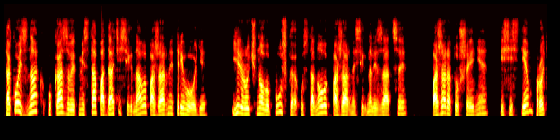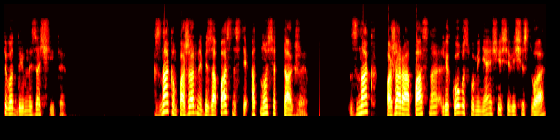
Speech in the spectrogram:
Такой знак указывает места подачи сигнала пожарной тревоги или ручного пуска установок пожарной сигнализации, пожаротушения и систем противодымной защиты. К знакам пожарной безопасности относят также знак Пожароопасно легко воспламеняющиеся вещества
